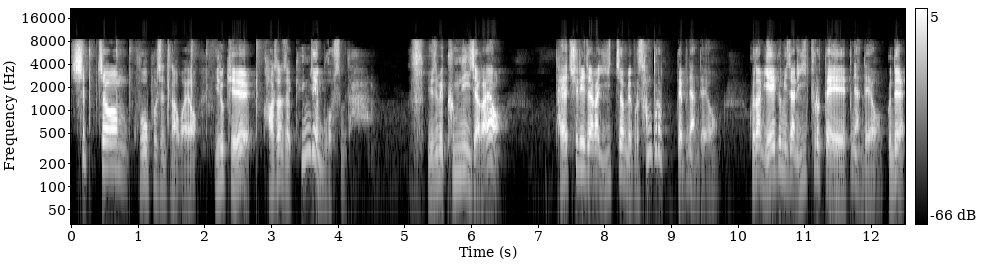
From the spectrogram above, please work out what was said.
10.95% 나와요. 이렇게 가산세 굉장히 무겁습니다. 요즘에 금리 이자가요. 대출 이자가 2.몇 프로, 3%대뿐이 안 돼요. 그 다음 예금 이자는 2%대뿐이 안 돼요. 근데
